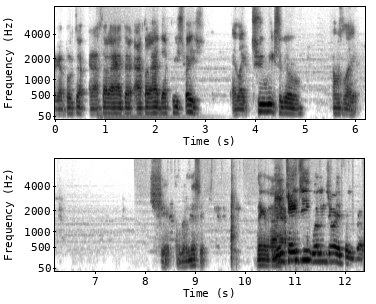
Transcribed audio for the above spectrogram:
I got booked up, and I thought I had that. I thought I had that free space, and like two weeks ago, I was like, "Shit, I'm gonna miss it." Thinking that I Me and have, KG will enjoy it for you, bro.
